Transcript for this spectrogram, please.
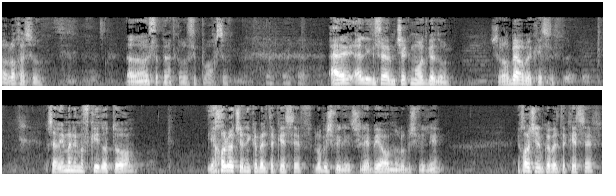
לא, לא חשוב. לא, לא אספר את כל הסיפור עכשיו. היה לי, ניסיון צ'ק מאוד גדול, של הרבה הרבה כסף. עכשיו, אם אני מפקיד אותו, יכול להיות שאני אקבל את הכסף, לא בשבילי, של יביע עומר, לא בשבילי. יכול להיות שאני מקבל את הכסף,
